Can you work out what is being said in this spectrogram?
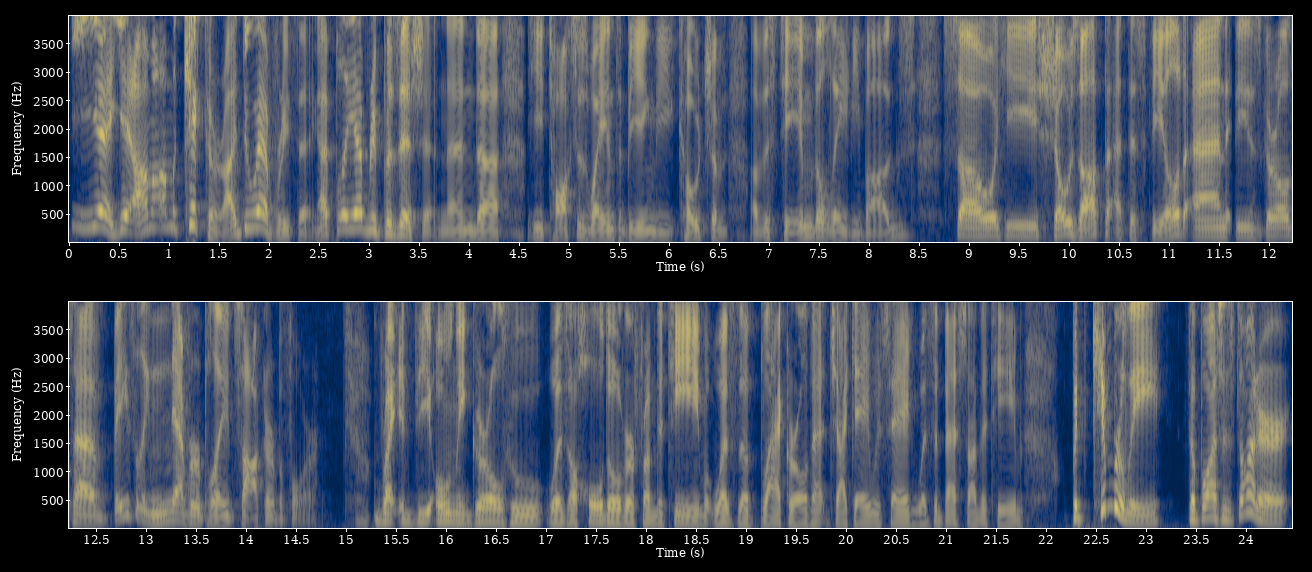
yeah, yeah, I'm, I'm a kicker. I do everything. I play every position. And uh, he talks his way into being the coach of, of this team, the Ladybugs. So he shows up at this field and the these girls have basically never played soccer before. Right. The only girl who was a holdover from the team was the black girl that Jackée was saying was the best on the team. But Kimberly, the boss's daughter,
